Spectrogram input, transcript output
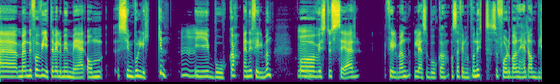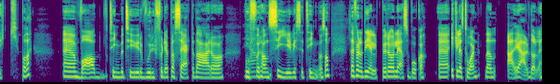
eh, men du får vite veldig mye mer om symbolikken i boka enn i filmen. Og hvis du ser filmen, leser boka og ser filmen på nytt, så får du bare et helt annet blikk på det. Eh, hva ting betyr, hvorfor de er plassert det der, og hvorfor han sier visse ting og sånn. Så jeg føler at det hjelper å lese boka. Eh, ikke les toeren. Den er jævlig dårlig.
